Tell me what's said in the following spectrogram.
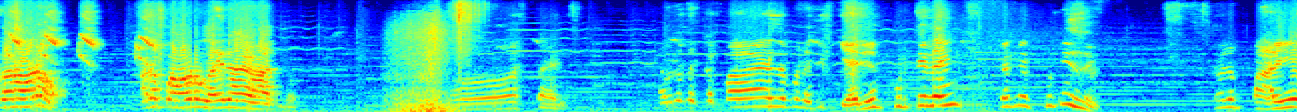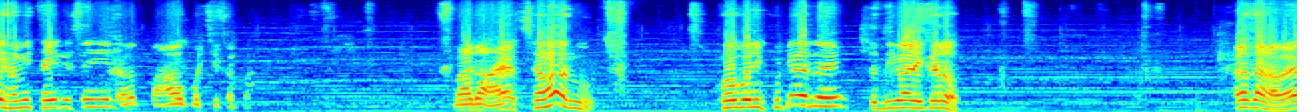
કરો હડો હડો પાવડો લઈને આવ્યો હાથનો. હવે તો કપાય છે પણ હજી કેરી ફૂટતી નહીં. કે ફૂટી છે. હવે પાણી હમી થઈ રહી છે હવે પાવ પછી કપા મારે આયા છે સારું ખૂબ બધી ફૂટી ને તો દિવાળી કરો. અરે તાણ હવે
